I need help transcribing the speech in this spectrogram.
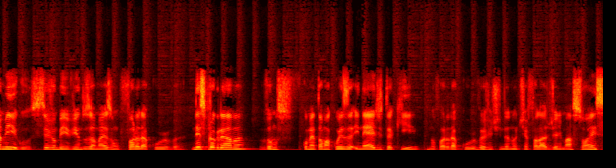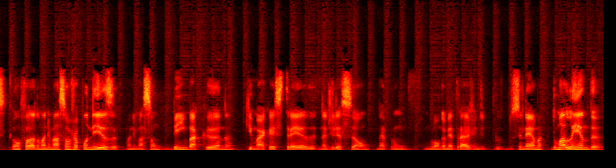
amigos! Sejam bem-vindos a mais um Fora da Curva. Nesse programa, vamos comentar uma coisa inédita aqui no Fora da Curva. A gente ainda não tinha falado de animações. Vamos falar de uma animação japonesa, uma animação bem bacana que marca a estreia na direção, né, para um longa-metragem do cinema, de uma lenda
